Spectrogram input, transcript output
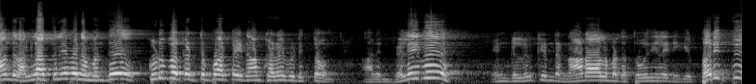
ஆந்திரா எல்லாத்துலேயுமே நம்ம வந்து குடும்ப கட்டுப்பாட்டை நாம் கடைபிடித்தோம். அதன் விளைவு எங்கள் இருக்கின்ற நாடாளுமன்ற தொகுதியில் நீங்கள் பறித்து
